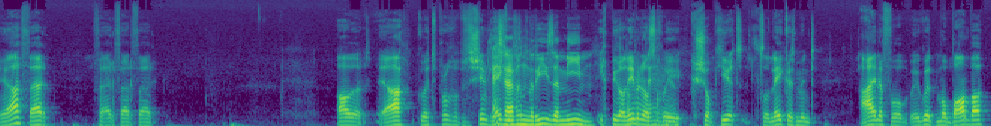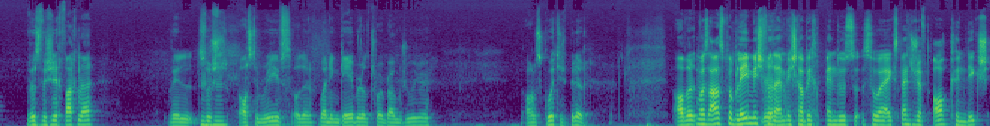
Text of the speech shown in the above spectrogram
Ja, fair. Fair, fair, fair. Aber, ja, gut, Bro, es stimmt. Es wäre einfach ein riesen Meme. Ich bin gerade immer noch so ein bisschen schockiert. So Lakers müssen einen von, ja gut, Mobamba wird es wahrscheinlich wegnehmen. Weil sonst Mhm. Austin Reeves oder Wenning Gabriel, Troy Brown Jr. Alles gute Spieler. Aber Was auch das Problem ist von Ja. dem, ist, glaube ich, wenn du so, so eine Expansion Draft ankündigst,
